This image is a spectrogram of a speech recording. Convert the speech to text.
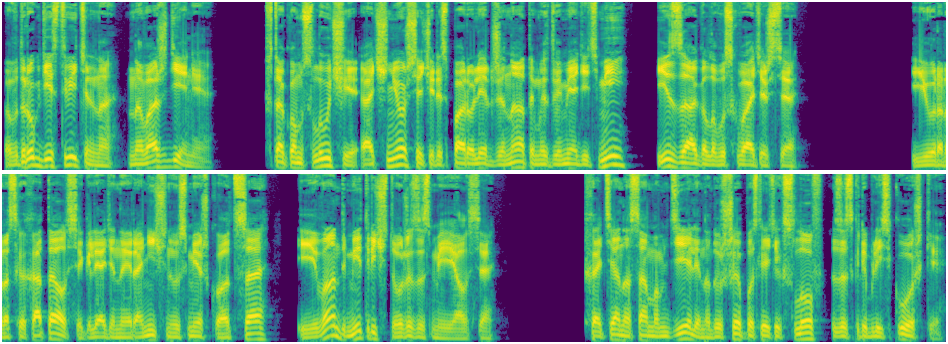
Вдруг действительно наваждение. В таком случае очнешься через пару лет женатым и с двумя детьми и за голову схватишься. Юра расхохотался, глядя на ироничную усмешку отца, и Иван Дмитрич тоже засмеялся. Хотя на самом деле на душе после этих слов заскреблись кошки.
